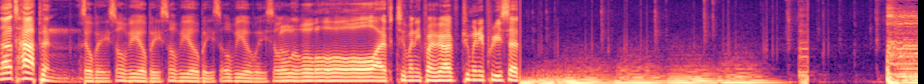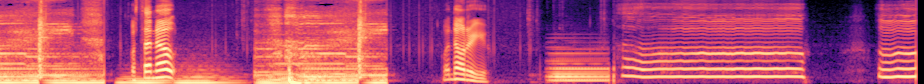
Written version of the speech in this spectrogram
That happens. OVO bass, OVO bass, OVO bass, OVO bass. Oh, I have too many. I have too many presets. What's that note? What note are you? Oh, ooh.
